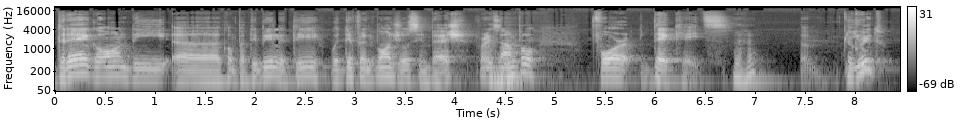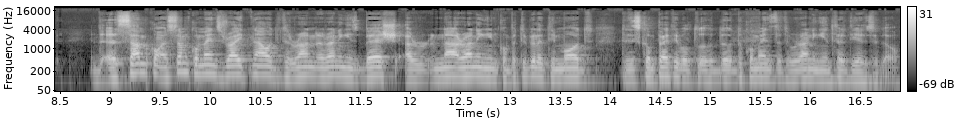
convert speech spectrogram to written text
drag on the uh, compatibility with different modules in Bash, for example, for decades. Uh, you- Agreed. uh, some co- some commands right now that are run, running in Bash are now running in compatibility mode that is compatible to the, the commands that were running in 30 years ago.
